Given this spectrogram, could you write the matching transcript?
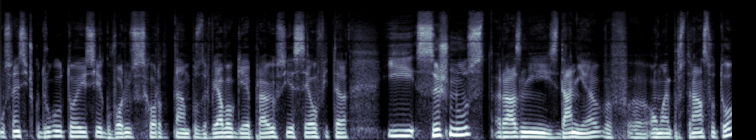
освен всичко друго, той си е говорил с хората там, поздравявал ги е, правил си е селфита и всъщност разни издания в е, онлайн пространството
